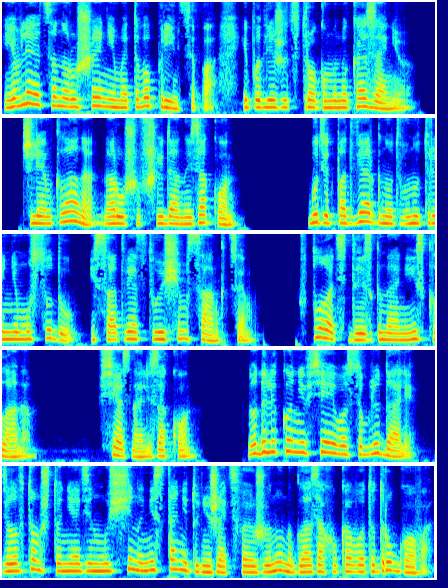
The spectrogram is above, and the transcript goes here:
является нарушением этого принципа и подлежит строгому наказанию. Член клана, нарушивший данный закон, будет подвергнут внутреннему суду и соответствующим санкциям, вплоть до изгнания из клана. Все знали закон. Но далеко не все его соблюдали. Дело в том, что ни один мужчина не станет унижать свою жену на глазах у кого-то другого.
